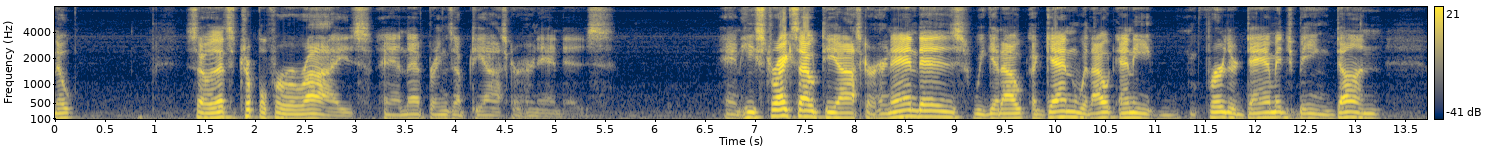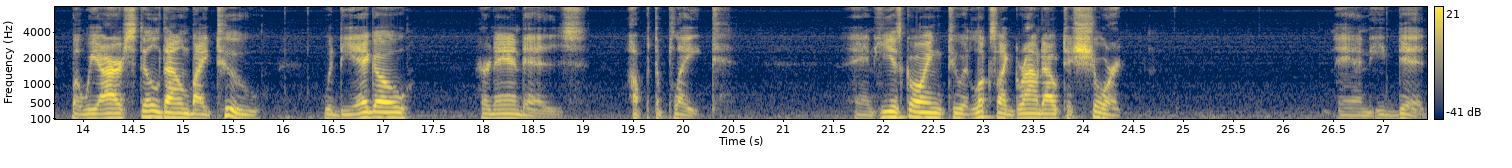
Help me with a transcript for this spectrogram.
Nope. So that's a triple for Arraez, and that brings up Teoscar Hernandez. And he strikes out Teoscar Hernandez. We get out again without any further damage being done, but we are still down by two with Diego Hernandez up the plate. And he is going to, it looks like, ground out to short. And he did.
